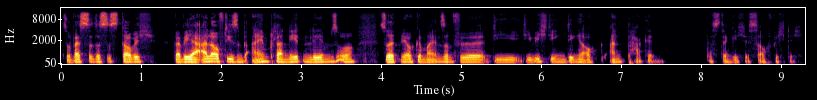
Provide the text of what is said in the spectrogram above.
So, weißt du, das ist, glaube ich, weil wir ja alle auf diesem einen Planeten leben, so sollten wir auch gemeinsam für die, die wichtigen Dinge auch anpacken. Das, denke ich, ist auch wichtig.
